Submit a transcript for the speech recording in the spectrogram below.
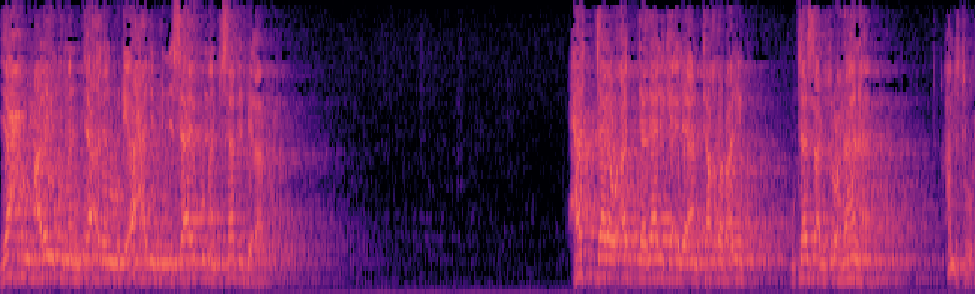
يحرم عليكم أن تأذنوا لأحد من نسائكم أن تسافر بلا محرم حتى لو أدى ذلك إلى أن تغضب عليكم وتزعل وتروح لأهلها خلي تروح.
